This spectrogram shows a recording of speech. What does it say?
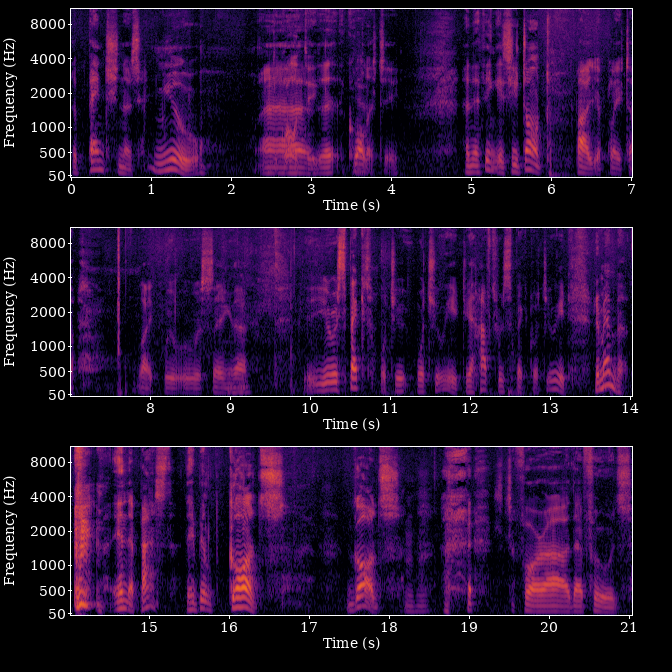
The pensioners knew uh, quality. the quality. And the thing is, you don't pile your plate up, like we we were saying there. You respect what you what you eat. You have to respect what you eat. Remember, in the past, they built gods, gods, for uh, their foods,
